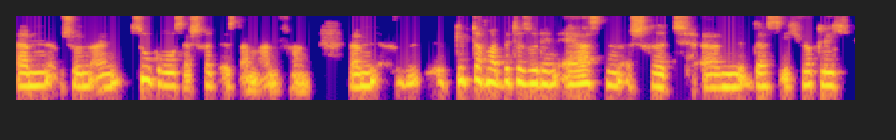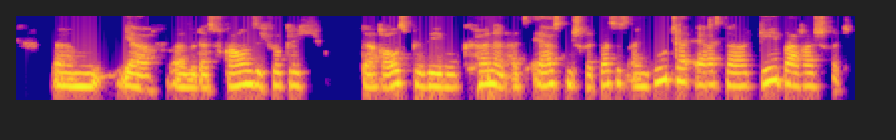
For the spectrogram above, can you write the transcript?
ähm, schon ein zu großer Schritt ist am Anfang. Ähm, gib doch mal bitte so den ersten Schritt, ähm, dass ich wirklich, ähm, ja, also dass Frauen sich wirklich daraus bewegen können als ersten Schritt. Was ist ein guter erster gehbarer Schritt?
